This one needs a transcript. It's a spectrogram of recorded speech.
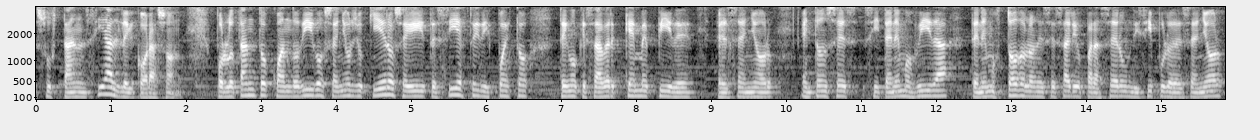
sustancial del corazón. Por lo tanto, cuando digo, Señor, yo quiero seguirte, sí estoy dispuesto, tengo que saber qué me pide el Señor. Entonces, si tenemos vida, tenemos todo lo necesario para ser un discípulo del Señor.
